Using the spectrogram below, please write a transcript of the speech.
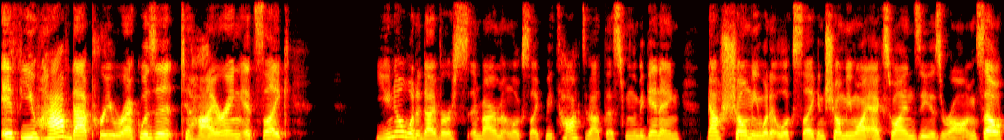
if you have that prerequisite to hiring, it's like, you know what a diverse environment looks like. We talked about this from the beginning. Now show me what it looks like and show me why X, Y, and Z is wrong. So,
